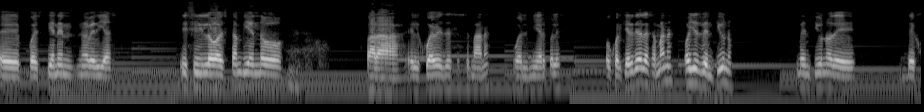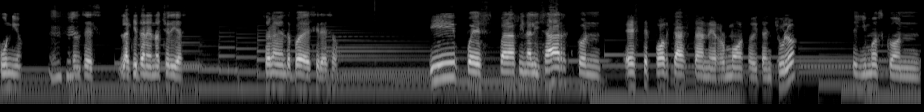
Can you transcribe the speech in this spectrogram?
eh, pues tienen nueve días. Y si lo están viendo para el jueves de esta semana, o el miércoles, o cualquier día de la semana, hoy es 21, 21 de, de junio, entonces la quitan en ocho días. Solamente puedo decir eso. Y pues para finalizar con este podcast tan hermoso y tan chulo, seguimos con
